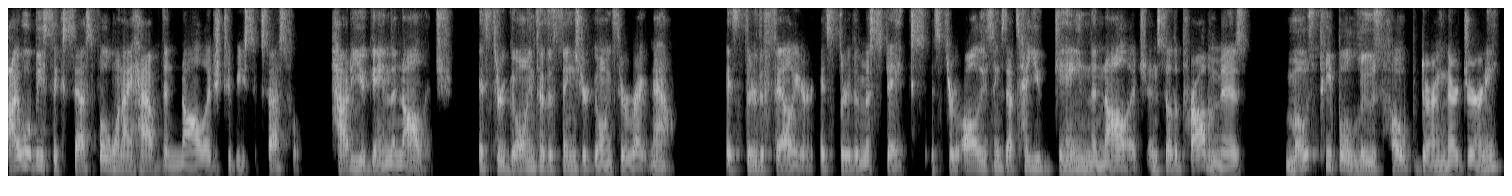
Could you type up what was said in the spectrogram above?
I will be successful when I have the knowledge to be successful. How do you gain the knowledge? It's through going through the things you're going through right now. It's through the failure. It's through the mistakes. It's through all these things. That's how you gain the knowledge. And so the problem is most people lose hope during their journey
